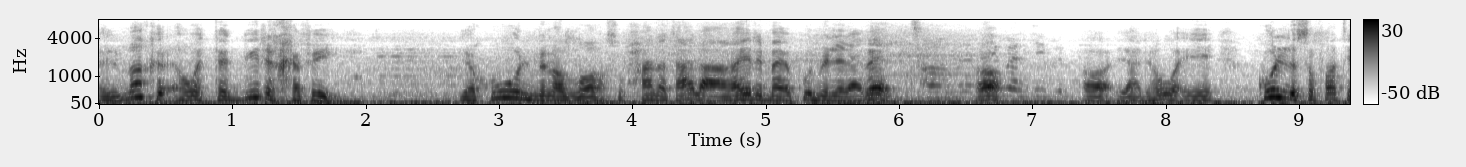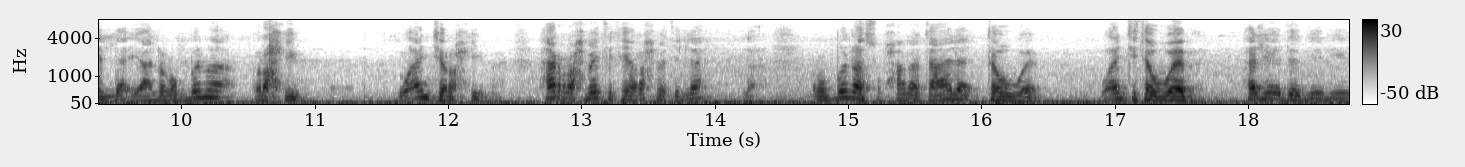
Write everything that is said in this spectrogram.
المكر هو التدبير الخفي يكون من الله سبحانه وتعالى على غير ما يكون من العباد. آه. آه. يعني هو إيه؟ كل صفات الله يعني ربنا رحيم. وأنت رحيمة. هل رحمتك هي رحمة الله؟ لا. ربنا سبحانه وتعالى تواب. وأنت توابة. هل هي ده دي دي؟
